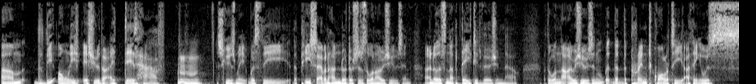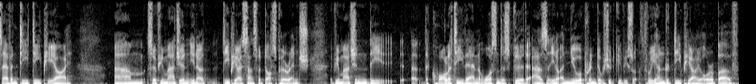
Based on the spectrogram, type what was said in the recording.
Um, the, the, only issue that I did have, excuse me, was the, the P700, which is the one I was using. I know there's an updated version now, the one that I was using, the, the print quality, I think it was 70 DPI. Um, so if you imagine, you know, DPI stands for dots per inch. If you imagine the uh, the quality then wasn't as good as you know a newer printer, which would give you sort of 300 DPI or above,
